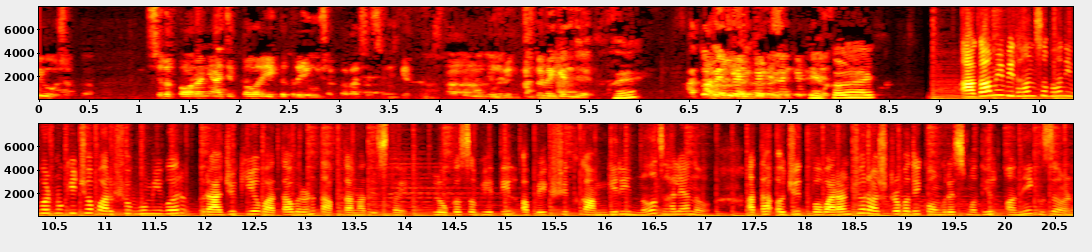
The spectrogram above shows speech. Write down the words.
होऊ शकतं शरद पवार आणि अजित पवार एकत्र येऊ शकतात असे संकेत अतुल अतुल संकेत हे आगामी विधानसभा निवडणुकीच्या पार्श्वभूमीवर राजकीय वातावरण तापताना दिसतंय. लोकसभेतील अपेक्षित कामगिरी न झाल्यानं आता अजित पवारांच्या राष्ट्रवादी काँग्रेसमधील अनेक जण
